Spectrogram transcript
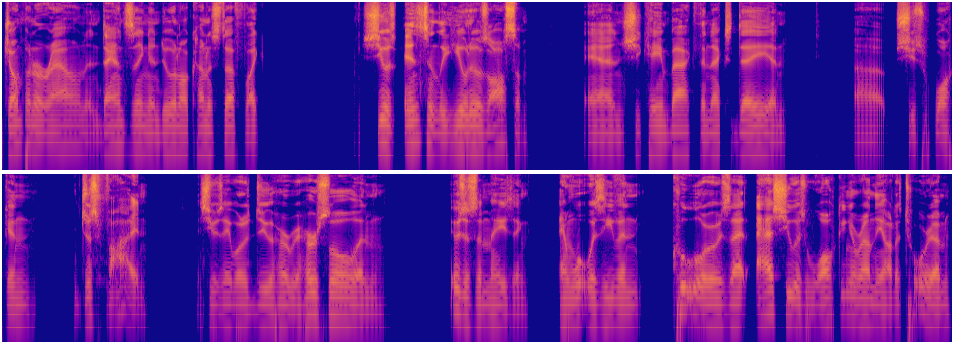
jumping around and dancing and doing all kind of stuff like she was instantly healed it was awesome. And she came back the next day and uh, she's walking just fine. And she was able to do her rehearsal and it was just amazing. And what was even cooler was that as she was walking around the auditorium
